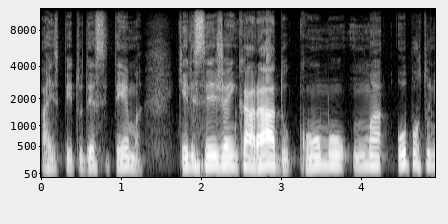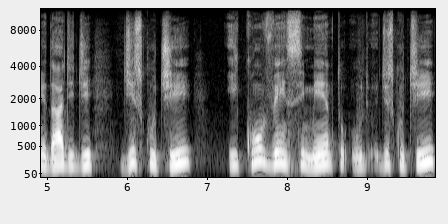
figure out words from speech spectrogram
a respeito desse tema, que ele seja encarado como uma oportunidade de discutir e convencimento, discutir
